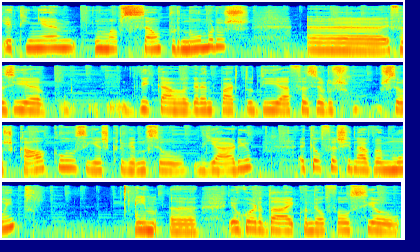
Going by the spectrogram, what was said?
eu tinha uma obsessão por números, uh, fazia, dedicava grande parte do dia a fazer os, os, seus cálculos e a escrever no seu diário. Aquilo fascinava muito. E, uh, eu guardei, quando ele faleceu,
